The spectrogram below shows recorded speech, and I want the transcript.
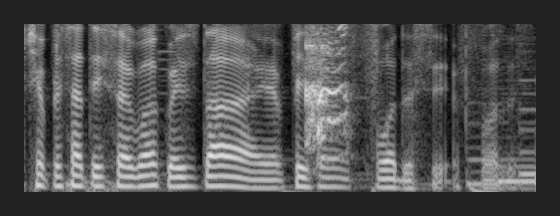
tinha prestado atenção em alguma coisa e tava pensando, foda-se, foda-se.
